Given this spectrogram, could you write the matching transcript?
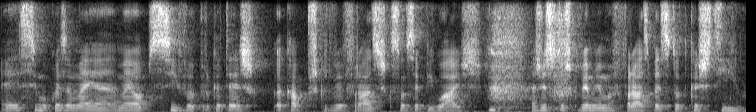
é assim uma coisa meio, meio obsessiva, porque até acabo por escrever frases que são sempre iguais. Às vezes estou a escrever a mesma frase, parece que estou de castigo,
